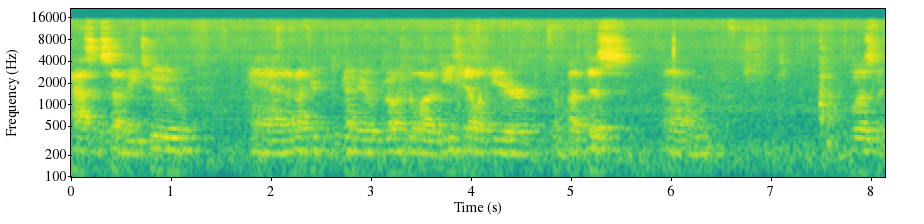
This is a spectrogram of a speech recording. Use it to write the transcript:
passed in seventy-two. And I'm not gonna go into a lot of detail here, but this, um, was the,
